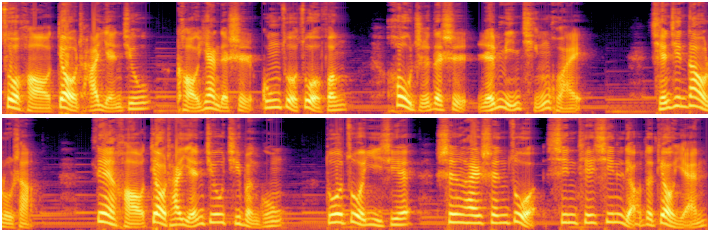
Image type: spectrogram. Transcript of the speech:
做好调查研究，考验的是工作作风，厚植的是人民情怀。前进道路上，练好调查研究基本功，多做一些深挨深做、心贴心聊的调研，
